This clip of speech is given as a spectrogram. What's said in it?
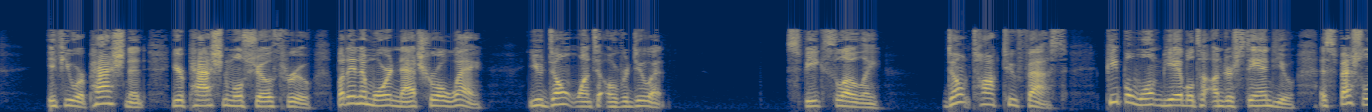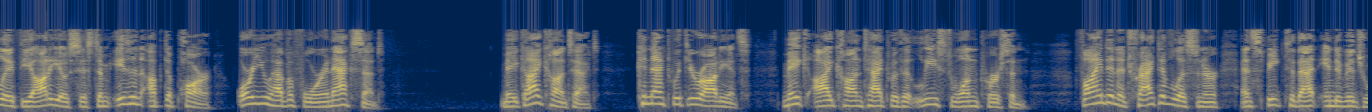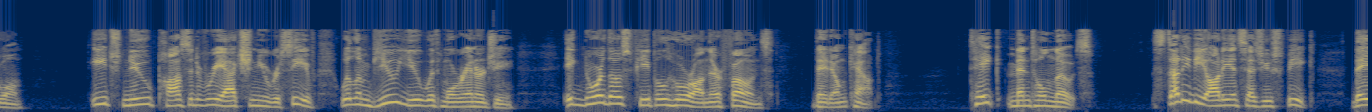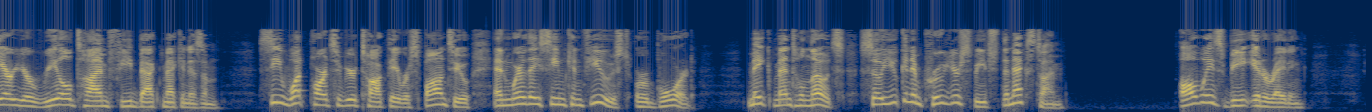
If you are passionate, your passion will show through, but in a more natural way. You don't want to overdo it. Speak slowly. Don't talk too fast. People won't be able to understand you, especially if the audio system isn't up to par or you have a foreign accent. Make eye contact. Connect with your audience. Make eye contact with at least one person. Find an attractive listener and speak to that individual. Each new positive reaction you receive will imbue you with more energy. Ignore those people who are on their phones. They don't count. Take mental notes. Study the audience as you speak. They are your real time feedback mechanism. See what parts of your talk they respond to and where they seem confused or bored. Make mental notes so you can improve your speech the next time. Always be iterating.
